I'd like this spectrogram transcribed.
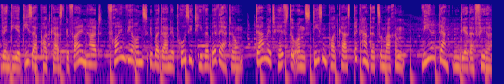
Wenn dir dieser Podcast gefallen hat, freuen wir uns über deine positive Bewertung. Damit hilfst du uns, diesen Podcast bekannter zu machen. Wir danken dir dafür.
